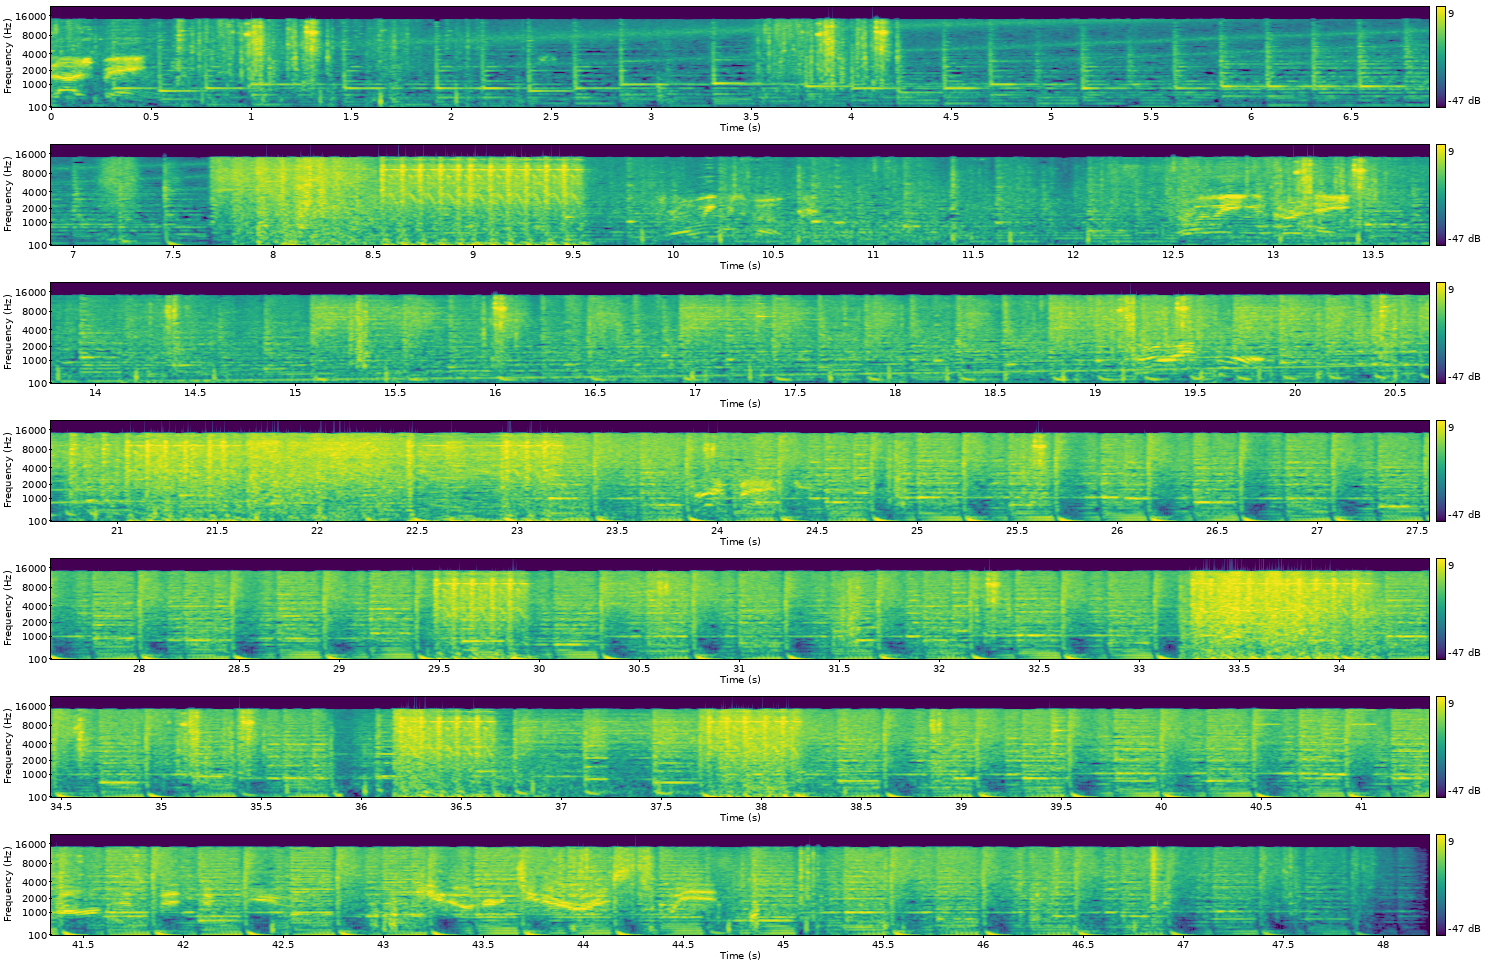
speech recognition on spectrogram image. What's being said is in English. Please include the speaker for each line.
Speaker 1: Flashbang. Throwing smoke. Throwing grenade.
